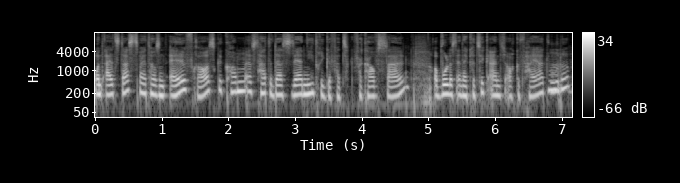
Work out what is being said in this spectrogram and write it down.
Und als das 2011 rausgekommen ist, hatte das sehr niedrige Verkaufszahlen, obwohl es in der Kritik eigentlich auch gefeiert wurde. Hm.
